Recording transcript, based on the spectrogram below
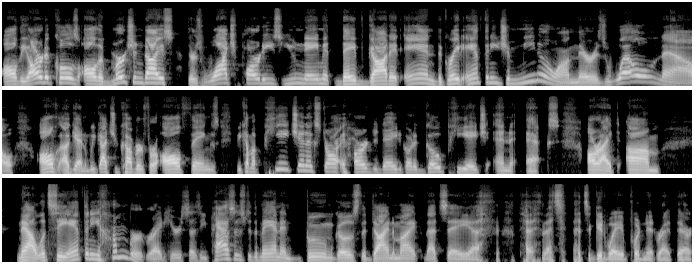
all the articles, all the merchandise. There's watch parties, you name it, they've got it. And the great Anthony Gimino on there as well now. All again, we got you covered for all things. Become a PHNX diehard today to go to Go PHNX. All right. Um, now, let's see. Anthony Humbert right here says he passes to the man and boom goes the dynamite. That's a uh, that, that's that's a good way of putting it right there.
